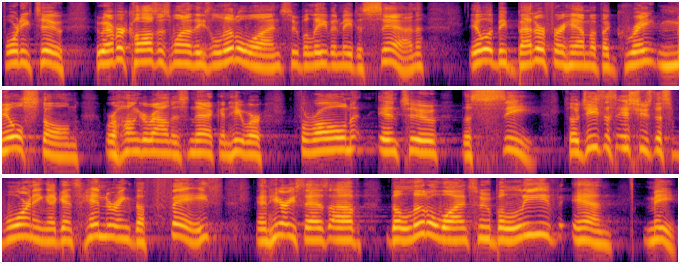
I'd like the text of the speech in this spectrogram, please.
42 Whoever causes one of these little ones who believe in me to sin, it would be better for him if a great millstone were hung around his neck and he were thrown into the sea. So Jesus issues this warning against hindering the faith, and here he says, of the little ones who believe in me.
